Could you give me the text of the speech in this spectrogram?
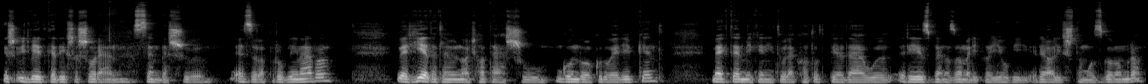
és ügyvédkedése során szembesül ezzel a problémával. Ő egy hihetetlenül nagy hatású gondolkodó egyébként, megtermékenyítőleg hatott például részben az amerikai jogi realista mozgalomra.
